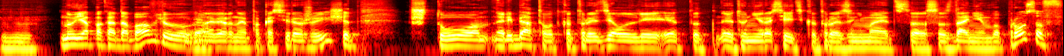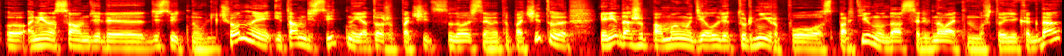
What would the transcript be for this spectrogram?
ну, я пока добавлю, да. наверное, пока Сережа ищет, что ребята, вот, которые сделали этот, эту нейросеть, которая занимается созданием вопросов, э, они на самом деле действительно увлеченные, и там действительно я тоже почит, с удовольствием это почитываю, и они даже, по-моему, делали турнир по спортивному, да, соревновательному, что и когда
